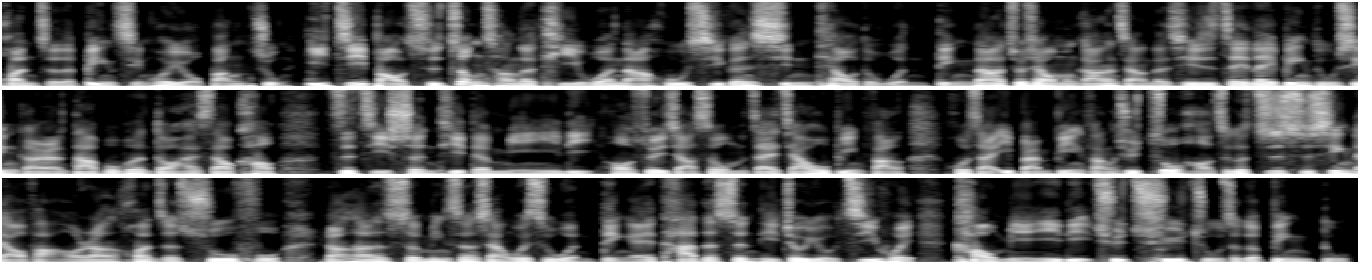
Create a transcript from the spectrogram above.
患者的病情会有帮助，以及保持正常的体温啊、呼吸跟心跳的稳定。那就像我们刚刚讲的，其实这一类病毒性感染，大部分都还是要靠自己身体的免疫力哦。所以假设我们在加护病房或在一般病房去做好这个支持性疗法哦，让患者舒服，让他的生命征象维持稳定，诶，他的身体就有机会靠免疫力去驱逐这个病毒。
